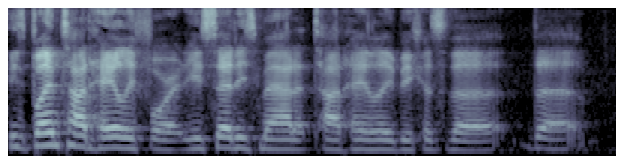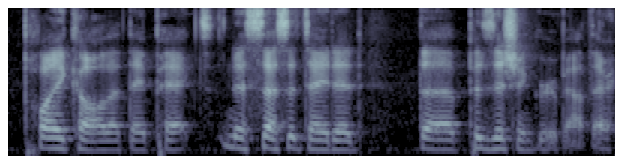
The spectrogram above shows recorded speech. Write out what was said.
He's blamed Todd Haley for it. He said he's mad at Todd Haley because the the play call that they picked necessitated the position group out there.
